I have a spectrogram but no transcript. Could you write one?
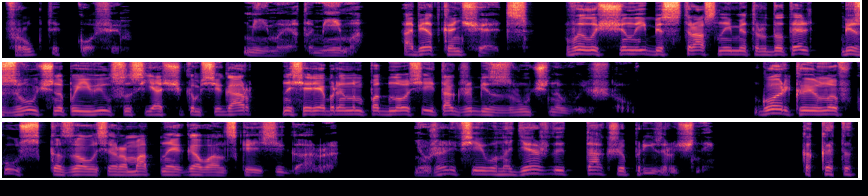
фрукты, кофе. Мимо это, мимо. Обед кончается. Вылощенный бесстрастный метрдотель беззвучно появился с ящиком сигар на серебряном подносе и также беззвучно вышел. Горькою на вкус казалась ароматная гаванская сигара. Неужели все его надежды так же призрачны, как этот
